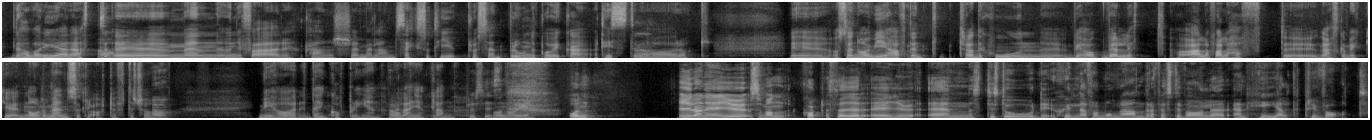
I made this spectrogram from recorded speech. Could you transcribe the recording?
Det har varierat, eh, men ungefär kanske mellan 6 och 10 procent beroende på vilka artister vi har. Och, eh, och sen har vi haft en tradition, eh, vi har väldigt, har i alla fall haft eh, ganska mycket norrmän såklart eftersom vi har den kopplingen mellan Jämtland precis. och Norge. Och Yran är ju, som man kort säger, är ju en till stor skillnad från många andra festivaler en helt privat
